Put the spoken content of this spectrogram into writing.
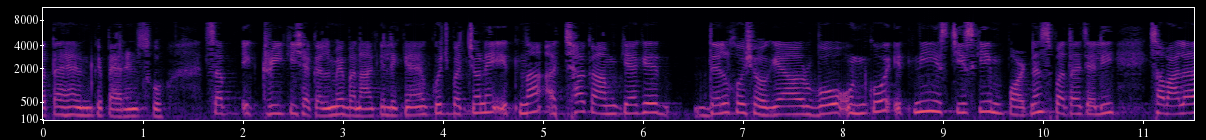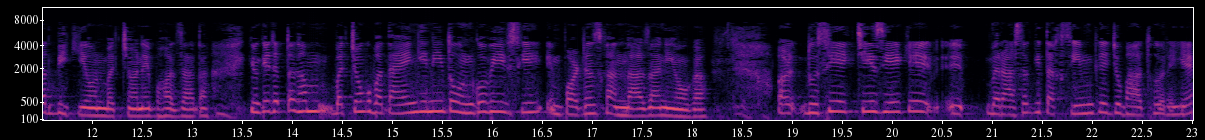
پتا ہے ان کے پیرنٹس کو سب ایک ٹری کی شکل میں بنا کے لے کے آئے کچھ بچوں نے اتنا اچھا کام کیا کہ دل خوش ہو گیا اور وہ ان کو اتنی اس چیز کی امپورٹنس پتہ چلی سوالات بھی کیے ان بچوں نے بہت زیادہ کیونکہ جب تک ہم بچوں کو بتائیں گے نہیں تو ان کو بھی اس کی امپورٹنس کا اندازہ نہیں ہوگا اور دوسری ایک چیز یہ کہ وراثت کی تقسیم کی جو بات ہو رہی ہے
